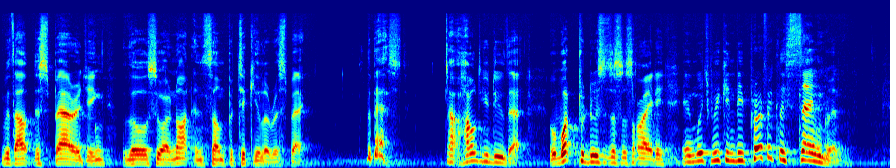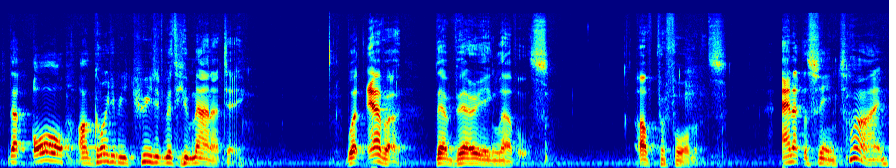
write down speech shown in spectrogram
without disparaging those who are not in some particular respect the best. Now, how do you do that? Well, what produces a society in which we can be perfectly sanguine that all are going to be treated with humanity, whatever their varying levels of performance? And at the same time,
